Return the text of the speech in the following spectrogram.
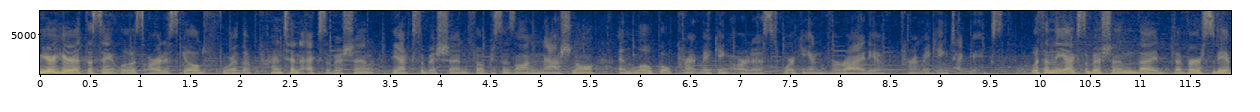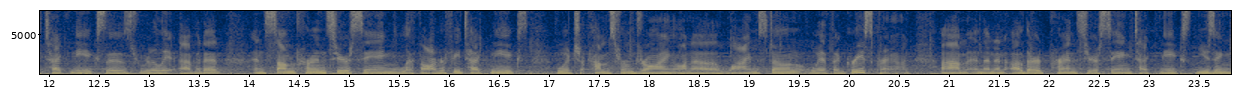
We are here at the St. Louis Artists Guild for the Printin' exhibition. The exhibition focuses on national and local printmaking artists working in a variety of printmaking techniques. Within the exhibition, the diversity of techniques is really evident. In some prints, you're seeing lithography techniques, which comes from drawing on a limestone with a grease crayon. Um, and then in other prints, you're seeing techniques using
